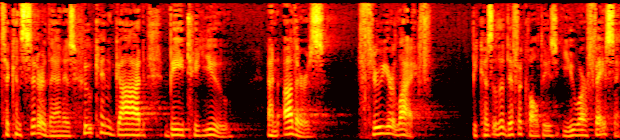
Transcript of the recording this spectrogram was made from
to consider then is who can God be to you and others through your life because of the difficulties you are facing?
